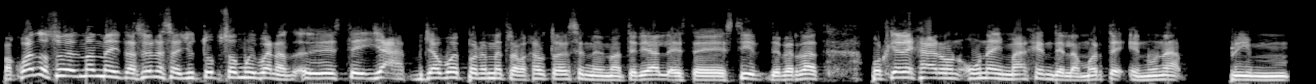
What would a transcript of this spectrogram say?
¿para cuándo subes más meditaciones a YouTube? Son muy buenas. Este, ya, ya voy a ponerme a trabajar otra vez en el material, este, Steve, de verdad. ¿Por qué dejaron una imagen de la muerte en una prim,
